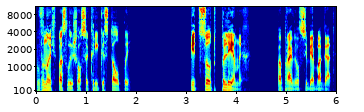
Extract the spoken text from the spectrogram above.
Вновь послышался крик из толпы. «Пятьсот пленных», — поправил себя Богат.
